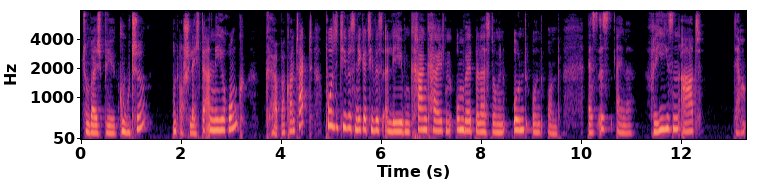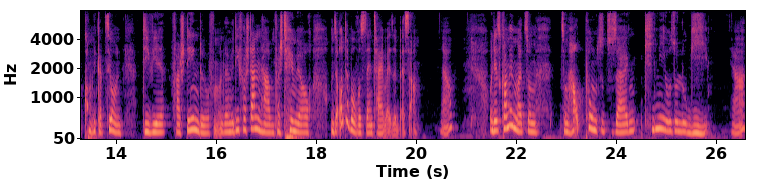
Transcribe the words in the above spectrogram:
zum Beispiel gute und auch schlechte Ernährung, Körperkontakt, positives, negatives Erleben, Krankheiten, Umweltbelastungen und, und, und. Es ist eine Riesenart der Kommunikation, die wir verstehen dürfen. Und wenn wir die verstanden haben, verstehen wir auch unser Unterbewusstsein teilweise besser. Ja. Und jetzt kommen wir mal zum, zum Hauptpunkt sozusagen Kinesiologie. Ja.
